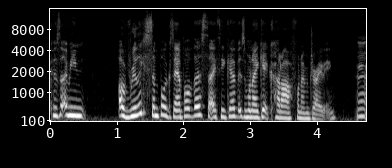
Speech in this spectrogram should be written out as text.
Cuz I mean, a really simple example of this that I think of is when I get cut off when I'm driving.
